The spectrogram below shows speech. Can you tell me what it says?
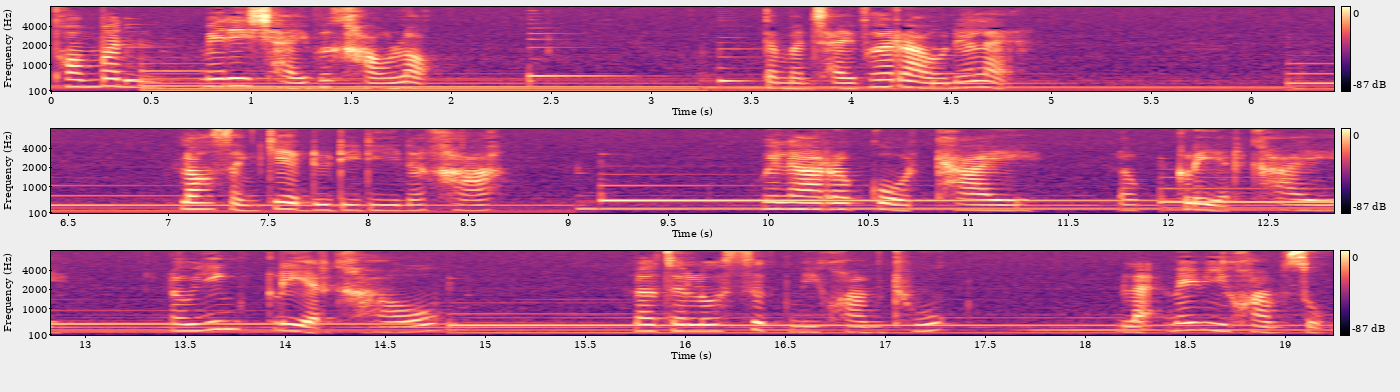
เพราะมันไม่ได้ใช้เพื่อเขาหรอก แต่มันใช้เพื่อเราเนี่ยแหละ ลองสังเกตดูดีๆนะคะ เวลาเราโกรธใคร เราเกลียดใคร เรายิ่งเกลียดเขา เราจะรู้สึกมีความทุกข์ และไม่มีความสุข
